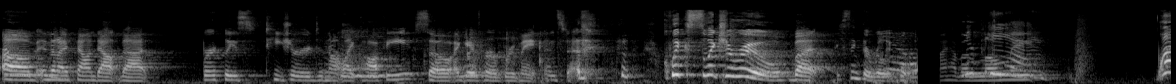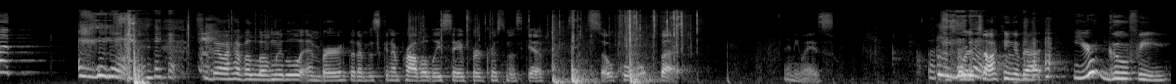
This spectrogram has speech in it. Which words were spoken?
Um, and then I found out that Berkeley's teacher did not like coffee, so I gave her a BruMate instead. Quick switcheroo, but I think they're really cool. I have a lonely. What? So now I have a lonely little ember that I'm just gonna probably save for a Christmas gift. It's so cool, but anyways, that was worth talking about. You're goofy.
